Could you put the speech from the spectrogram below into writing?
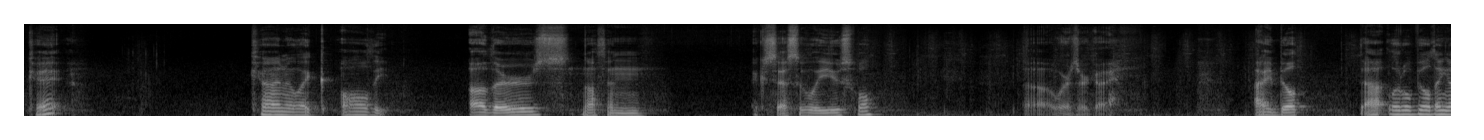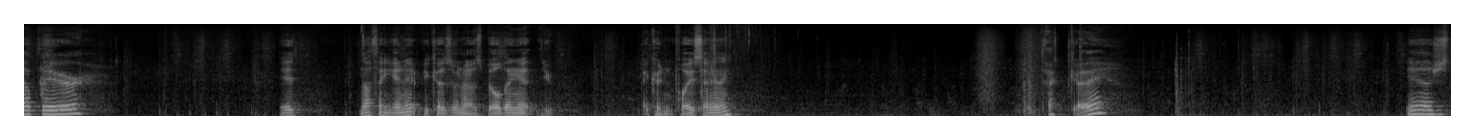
Okay. Kind of like all the others, nothing excessively useful. Uh, where's our guy? I built that little building up there. It, nothing in it because when I was building it, you, I couldn't place anything. That guy. Yeah, just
